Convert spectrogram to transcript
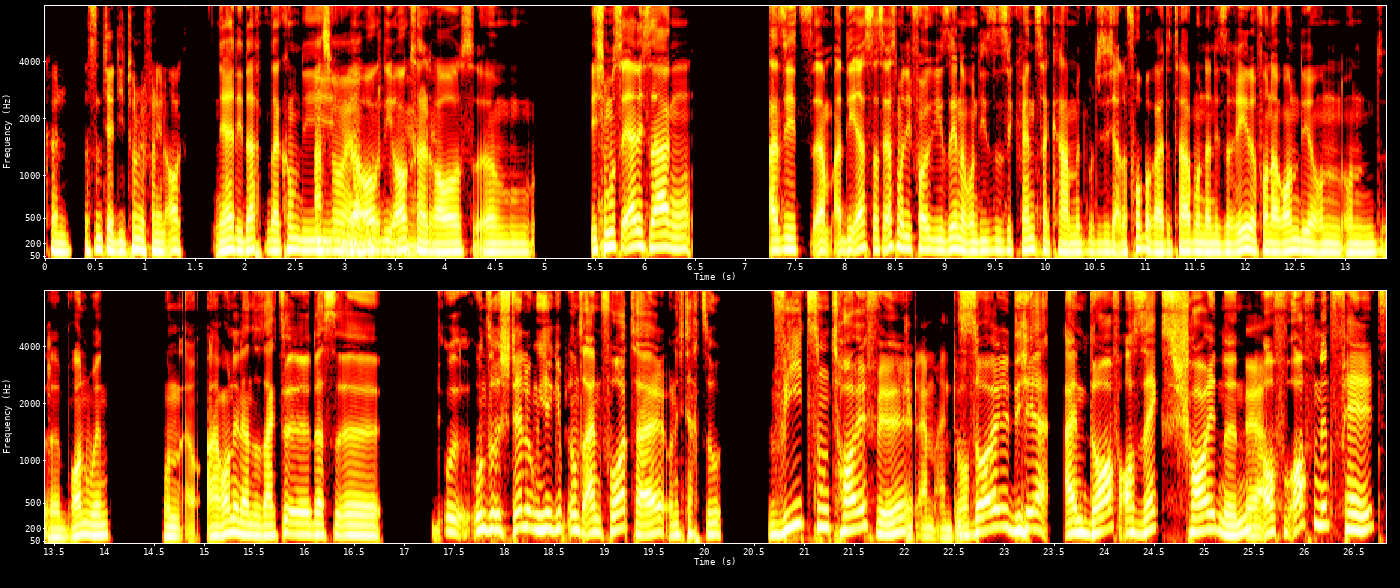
können. Das sind ja die Tunnel von den Orks. Ja, die dachten, da kommen die, so, ja, da, Or- die okay, Orks halt okay. raus. Ähm, ich muss ehrlich sagen, als ich jetzt ähm, die erst, das erste Mal die Folge gesehen habe und diese Sequenz dann kam, mit, wo die sich alle vorbereitet haben und dann diese Rede von Arondir und, und äh, Bronwyn und äh, Arondir dann so sagt, äh, dass äh, unsere Stellung hier gibt uns einen Vorteil und ich dachte so, wie zum Teufel soll dir ein Dorf aus sechs Scheunen Ja. auf offenem Feld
